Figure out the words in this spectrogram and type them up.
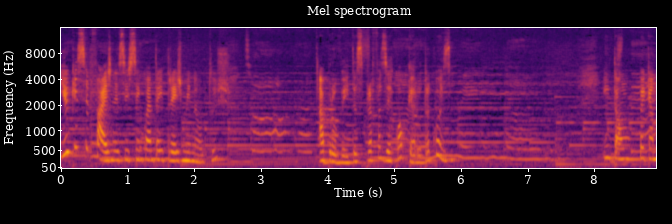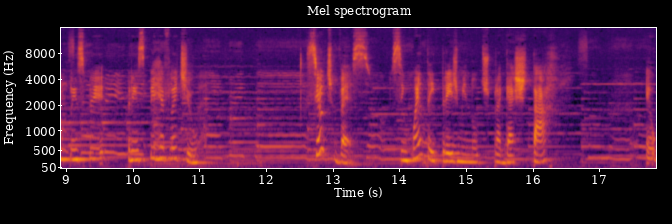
E o que se faz nesses 53 minutos? Aproveita-se para fazer qualquer outra coisa. Então o pequeno príncipe, príncipe refletiu. Se eu tivesse 53 minutos para gastar, eu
